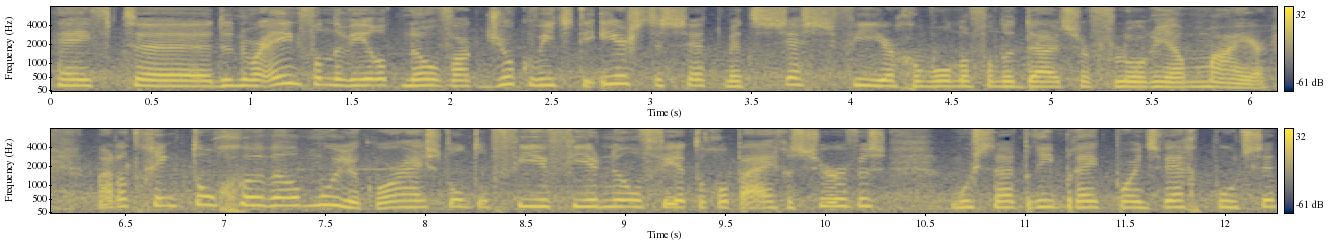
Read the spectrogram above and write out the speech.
heeft de nummer 1 van de wereld, Novak Djokovic, de eerste set met 6-4 gewonnen van de Duitser Florian Maier. Maar dat ging toch uh, wel moeilijk hoor. Hij stond op 4-4-0, 40 op eigen service. Moest daar drie breakpoints wegpoetsen.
